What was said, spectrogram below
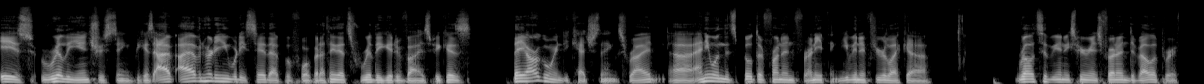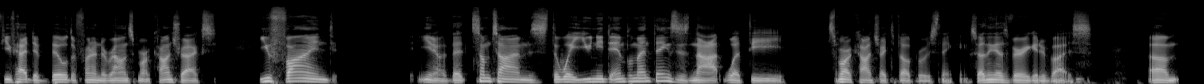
is really interesting because I've, I haven't heard anybody say that before, but I think that's really good advice because they are going to catch things, right? Uh, anyone that's built a front end for anything, even if you're like a relatively inexperienced front end developer, if you've had to build a front end around smart contracts, you find you know that sometimes the way you need to implement things is not what the smart contract developer was thinking. So i think that's very good advice. Um,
